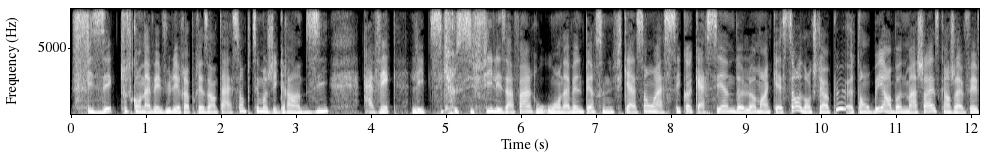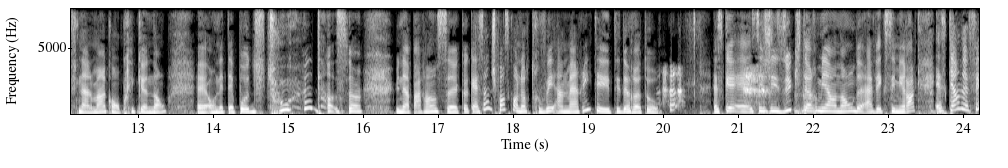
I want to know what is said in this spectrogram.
physique, tout ce qu'on avait vu les représentations. Puis tu sais moi j'ai grandi avec les petits crucifix, les affaires où, on avait une personnification assez caucasienne de l'homme en question. Donc, j'étais un peu tombée en bas de ma chaise quand j'avais finalement compris que non, euh, on n'était pas du tout dans un, une apparence euh, caucasienne. Je pense qu'on a retrouvé Anne-Marie, t'es es de retour. Est-ce que euh, c'est Jésus qui t'a remis en onde avec ses miracles? Est-ce qu'il en a fait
